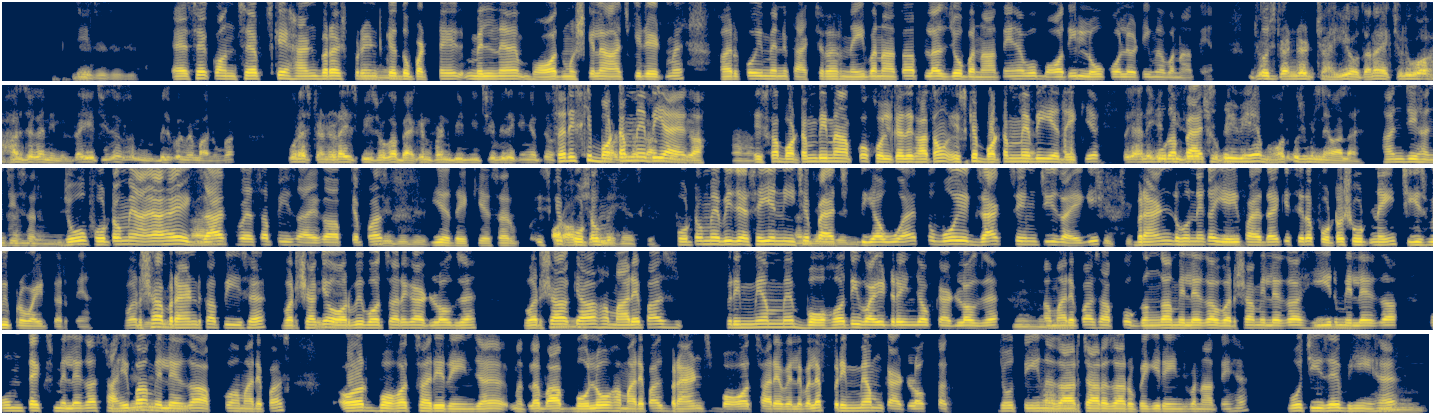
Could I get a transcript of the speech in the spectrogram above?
जी जी। जी जी जी। ऐसे कॉन्सेप्ट्स के हैंड ब्रश प्रिंट के हम्म। दुपट्टे मिलने बहुत मुश्किल है आज की डेट में। हर कोई मैन्युफैक्चरर नहीं बनाता प्लस जो बनाते हैं वो बहुत ही लो क्वालिटी में बनाते हैं। जो तो स्टैंडर्ड चाहिए होता है ना एक्चुअली वो हर जगह नहीं मिलता। ये चीज़ें बिल्कुल मैं मानूँगा। पूरा स्टैंडर्डाइज पीस होगा बैक एंड फ्रंट भी नीचे भी देखेंगे तो सर इसकी बॉटम में भी आएगा है हाँ हाँ इसका बॉटम भी मैं आपको खोल के दिखाता हूँ इसके बॉटम में अच्छा भी ये देखिए तो यानी कि पूरा पैच छुपी हुई हैं बहुत कुछ मिलने वाला है हाँ जी, हाँ जी हाँ सर। हाँ जी, हाँ फ़ोटो में आया है हाँ। एग्ज़ैक्ट वैसा पीस आएगा आपके पास। जी, जी, जी। ये देखिए सर, इसके फ़ोटो में इसके। फ़ोटो में भी जैसे ये हाँ नीचे हाँ पैच हाँ। दिया हुआ है, तो वो एग्ज़ैक्ट सेम चीज़ आएगी। ब्रांड होने का यही फ़ायदा है कि सिर्फ़ फ़ोटोशूट नहीं, चीज़ भी प्रोवाइड करते हैं। वर्षा। ब्रांड का पीस है, वर्षा के ठीक है। और भी बहुत सारे कैटलॉग्स हैं। वर्षा हुँ। क्या हमारे पास प्रीमियम में बहुत ही वाइड रेंज ऑफ़ कैटलॉग्स है। हुँ, हुँ, हुँ। हमारे पास आपको गंगा मिलेगा, वर्षा मिलेगा, हीर हुँ। मिलेगा, ओमटेक्स मिलेगा, जी, साहिबा जी, जी, जी। मिलेगा आपको हमारे पास और बहुत सारी रेंज है। मतलब आप बोलो हमारे पास ब्रांड्स बहुत सारे अवेलेबल है, प्रीमियम कैटलॉग तक, जो 3000 हाँ। 4000 रुपए की रेंज बनाते हैं, वो चीज़ें भी हैं। हुँ।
